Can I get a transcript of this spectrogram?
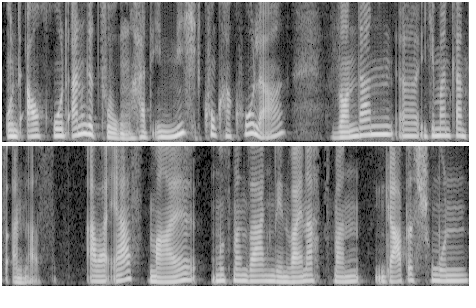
Und auch rot angezogen hat ihn nicht Coca-Cola, sondern äh, jemand ganz anders. Aber erstmal muss man sagen, den Weihnachtsmann gab es schon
